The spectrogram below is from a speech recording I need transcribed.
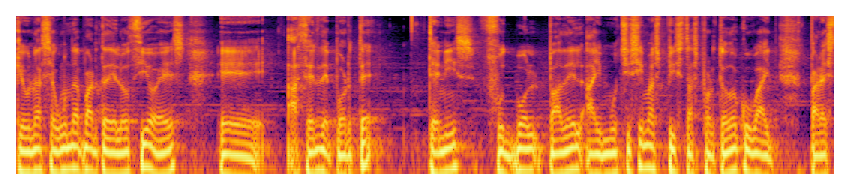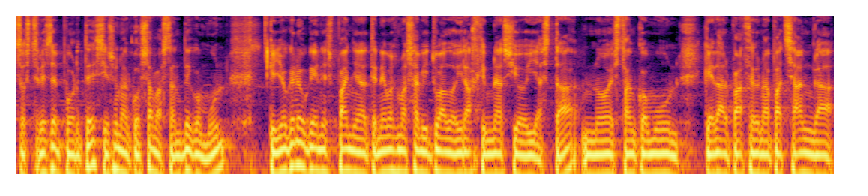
que una segunda parte del ocio es eh, hacer deporte tenis, fútbol, pádel, hay muchísimas pistas por todo Kuwait para estos tres deportes y es una cosa bastante común que yo creo que en España tenemos más habituado ir al gimnasio y ya está, no es tan común quedar para hacer una pachanga,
